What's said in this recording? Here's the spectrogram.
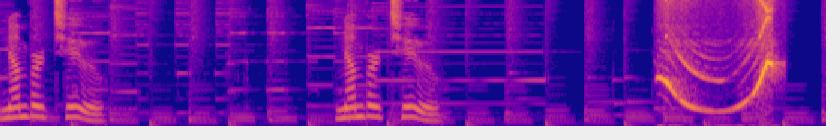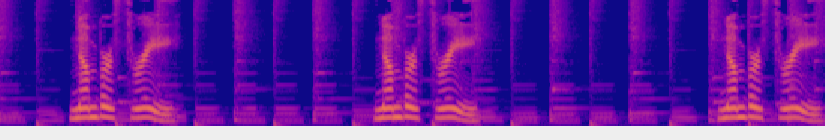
Number 2. Number 2. Number 3. Number 3. Number 3.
